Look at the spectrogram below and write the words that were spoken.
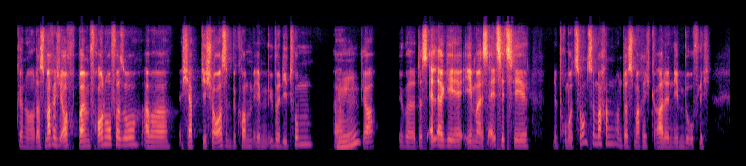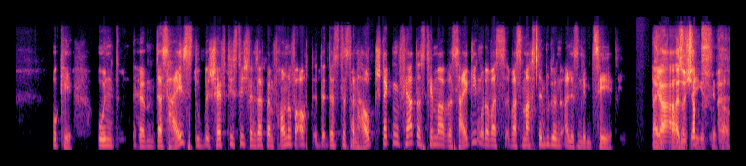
Genau, das mache ich auch beim Fraunhofer so, aber ich habe die Chance bekommen, eben über die TUM, ähm, mhm. ja, über das LRG, ehemals LCC, eine Promotion zu machen und das mache ich gerade nebenberuflich. Okay, und ähm, das heißt, du beschäftigst dich, wenn du sagst, beim Fraunhofer auch, das ist das dein Hauptsteckenpferd, das Thema Recycling oder was, was machst denn du denn alles in dem C? Ja, also ich habe, äh,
